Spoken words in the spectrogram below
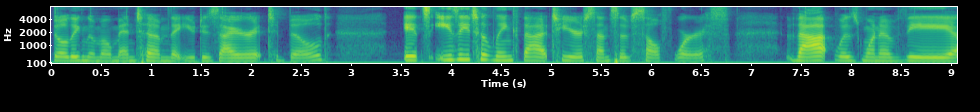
building the momentum that you desire it to build, it's easy to link that to your sense of self worth. That was one of the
